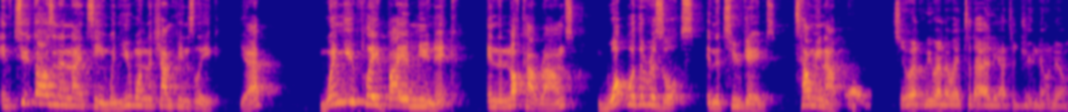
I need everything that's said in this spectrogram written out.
in 2019 when you won the Champions League, yeah, when you played Bayern Munich in the knockout rounds, what were the results in the two games? Tell me now. So we went, we went away to the Allianz and drew nil nil.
